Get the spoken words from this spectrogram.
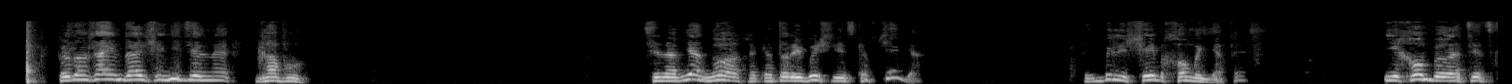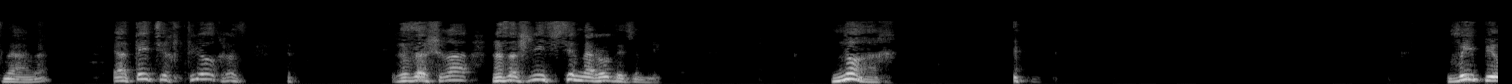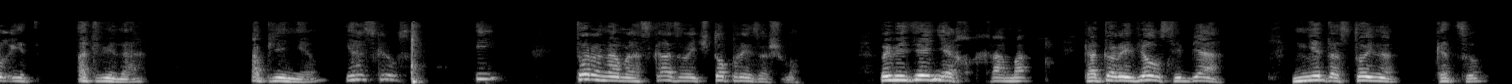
Продолжаем дальше недельную главу. Сыновья Ноаха, которые вышли из ковчега, были Шем, Хом и Яфес. И Хом был отец Кнаана. И от этих трех раз, разошла, разошлись все народы земли. Ноах выпил от вина, опьянел и раскрылся. И Тора нам рассказывает, что произошло. Поведение Хама, который вел себя недостойно к отцу,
